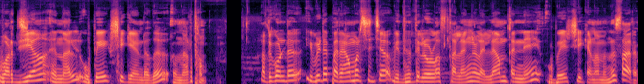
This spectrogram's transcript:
വർജ്യ എന്നാൽ ഉപേക്ഷിക്കേണ്ടത് എന്നർത്ഥം. അതുകൊണ്ട് ഇവിടെ പരാമർശിച്ച വിധത്തിലുള്ള സ്ഥലങ്ങളെല്ലാം തന്നെ ഉപേക്ഷിക്കണമെന്ന് സാരം.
